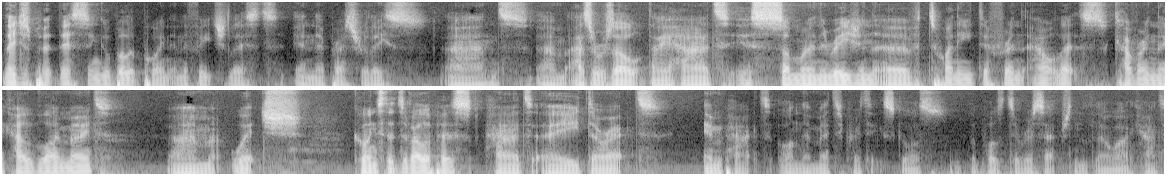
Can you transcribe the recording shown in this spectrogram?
They just put this single bullet point in the feature list in their press release, and um, as a result, they had is somewhere in the region of 20 different outlets covering the colorblind mode, um, which, according to the developers, had a direct impact on their Metacritic scores, the positive reception that their work had.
